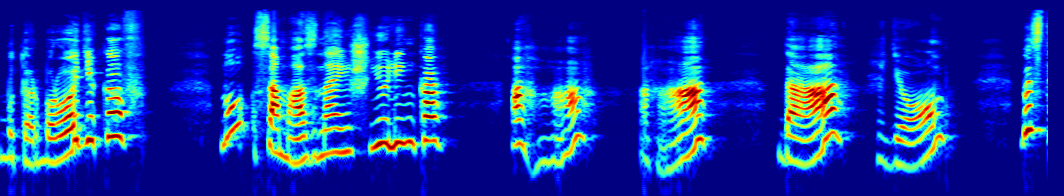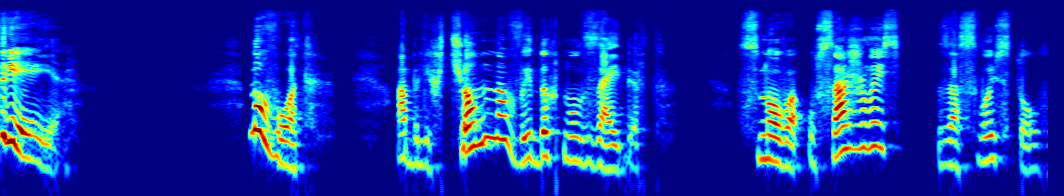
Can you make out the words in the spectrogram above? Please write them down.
бутербродиков. Ну, сама знаешь, Юленька. Ага, ага, да, ждем. Быстрее!» Ну вот, облегченно выдохнул Зайберт, снова усаживаясь за свой стол.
